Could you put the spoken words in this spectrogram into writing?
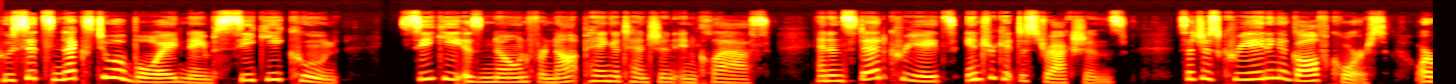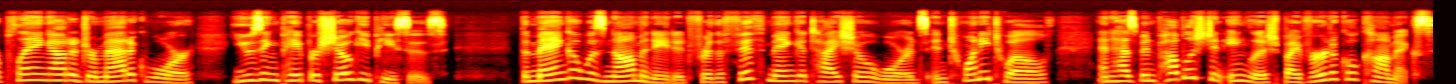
who sits next to a boy named Seki Kun. Seki is known for not paying attention in class and instead creates intricate distractions, such as creating a golf course or playing out a dramatic war using paper shogi pieces. The manga was nominated for the 5th Manga Taisho Awards in 2012 and has been published in English by Vertical Comics.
